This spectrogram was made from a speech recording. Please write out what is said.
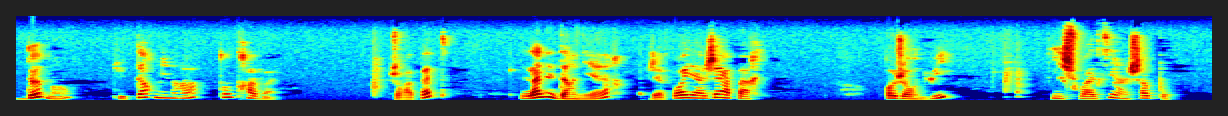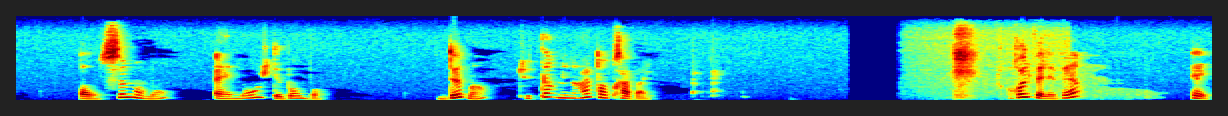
Demain, tu termineras ton travail. Je répète, l'année dernière, j'ai voyagé à Paris. Aujourd'hui, il choisit un chapeau. En ce moment, elle mange des bonbons. Demain, tu termineras ton travail. Relevez les verbes et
